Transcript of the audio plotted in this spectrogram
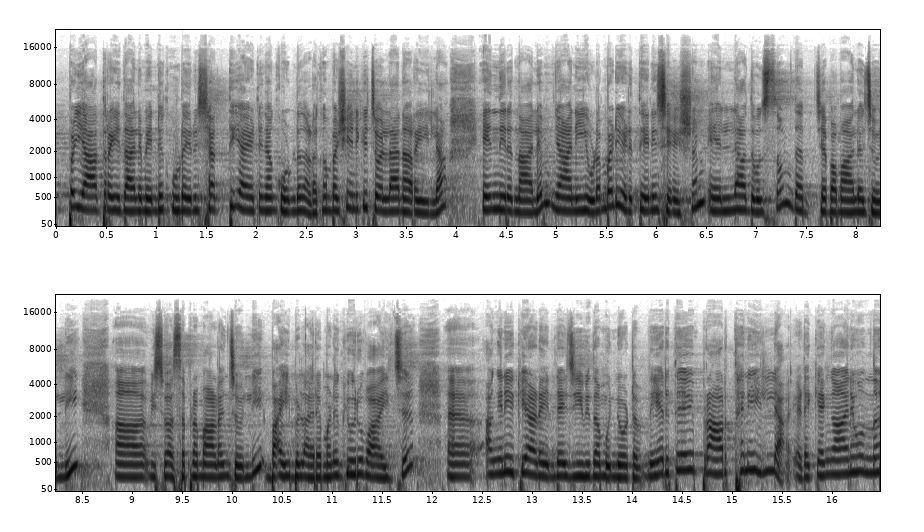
എപ്പോൾ യാത്ര ചെയ്താലും എന്റെ കൂടെ ഒരു ശക്തിയായിട്ട് ഞാൻ കൊണ്ടു നടക്കും. പക്ഷേ എനിക്ക് ചൊല്ലാൻ അറിയില്ല എന്നിരുന്നാലും ഞാൻ ഈ ഉടമ്പടി എടുത്തതിന് ശേഷം എല്ലാ ദിവസവും ജപമാല ചൊല്ലി വിശ്വാസ പ്രമാണം ചൊല്ലി ബൈബിൾ അരമണിക്കൂർ വായിച്ച് അങ്ങനെയൊക്കെയാണ് എന്റെ ജീവിതം മുന്നോട്ട്. നേരത്തെ പ്രാർത്ഥനയില്ല. ഇടയ്ക്കെങ്ങാനും ഒന്ന്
